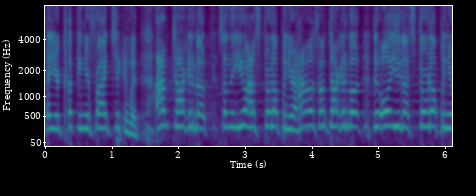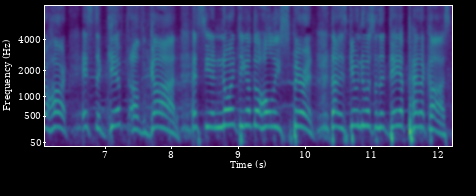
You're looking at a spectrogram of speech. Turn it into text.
that you're cooking your fried chicken with. I'm talking about something you don't have stored up in your house. I'm talking about the oil you got stored up in your heart. It's the gift of God. It's the the anointing of the Holy Spirit that is given to us on the day of Pentecost.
